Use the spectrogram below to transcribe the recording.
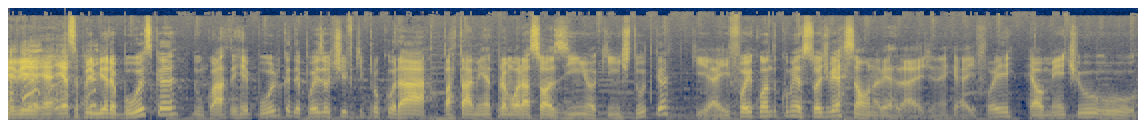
Teve essa primeira busca de um quarto em República, depois eu tive que procurar apartamento para morar sozinho aqui em Stuttgart, que aí foi quando começou a diversão, na verdade, né? Aí foi realmente o, o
